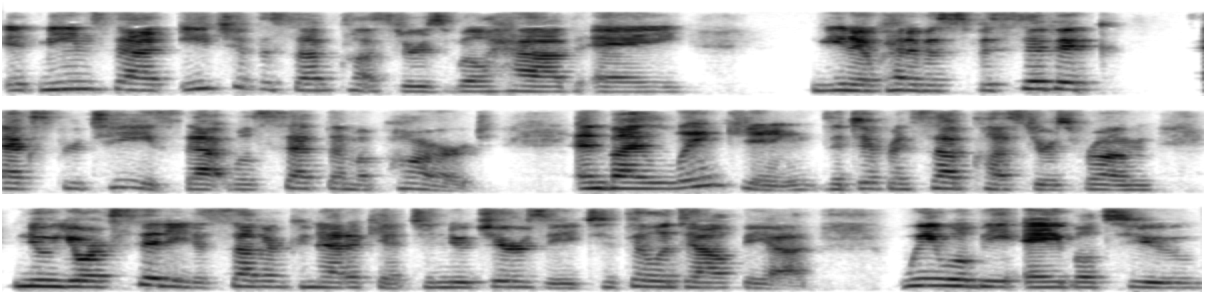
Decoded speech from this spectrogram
it means that each of the subclusters will have a, you know, kind of a specific expertise that will set them apart. And by linking the different subclusters from New York City to Southern Connecticut to New Jersey to Philadelphia, we will be able to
